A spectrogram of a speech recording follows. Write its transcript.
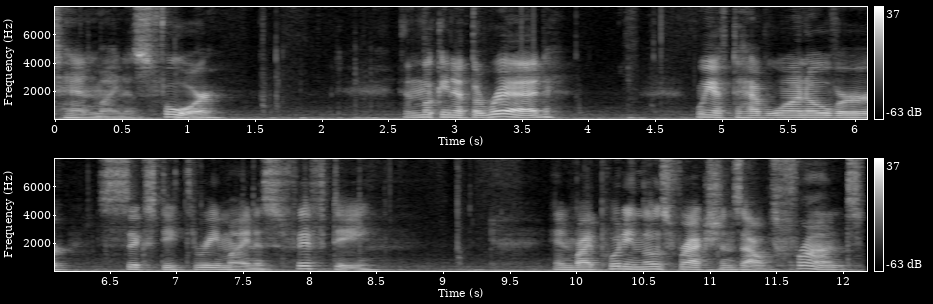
10 minus 4. And looking at the red, we have to have 1 over 63 minus 50. And by putting those fractions out front,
